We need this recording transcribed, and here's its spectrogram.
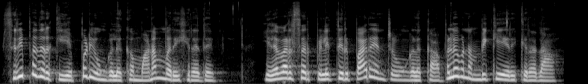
சிரிப்பதற்கு எப்படி உங்களுக்கு மனம் வருகிறது? இளவரசர் பிழைத்திருப்பார் என்று உங்களுக்கு அவ்வளவு நம்பிக்கை இருக்கிறதா?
